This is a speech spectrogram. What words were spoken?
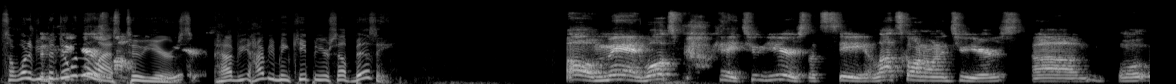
so what have you been been doing the last Wow, two years? years. Have you have you been keeping yourself busy? Oh man, well it's okay. Two years. Let's see. A lot's gone on in two years. Um, well,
